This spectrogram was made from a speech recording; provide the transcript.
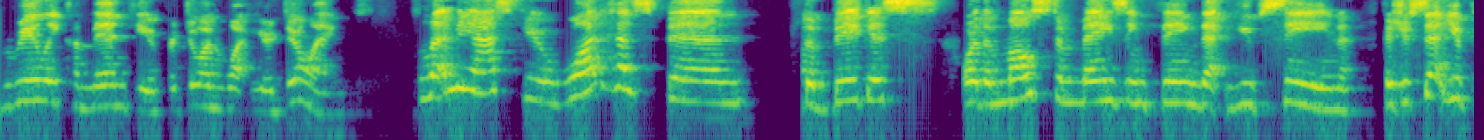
really commend you for doing what you're doing. Let me ask you what has been the biggest or the most amazing thing that you've seen because you said you've,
